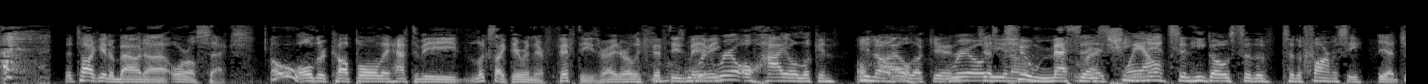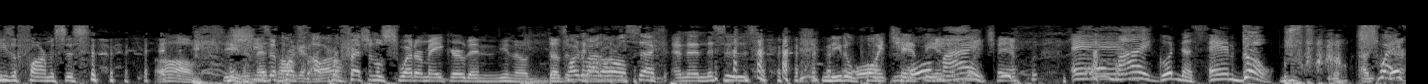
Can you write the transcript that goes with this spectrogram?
They're talking about uh, oral sex. Oh. Older couple. They have to be, looks like they were in their 50s, right? Early 50s, maybe? Re- real Ohio looking. You Ohio know, looking. Real, Just you know, two messes. Right. She Well. knits and he goes to the to the pharmacy. Yeah, He's a pharmacist. Oh, jeez, and She's a, prof- a professional sweater maker. Then you know does Talking about oral sex, and then this is Needlepoint oh champion. Oh my! Oh my goodness! And go. Sweater.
